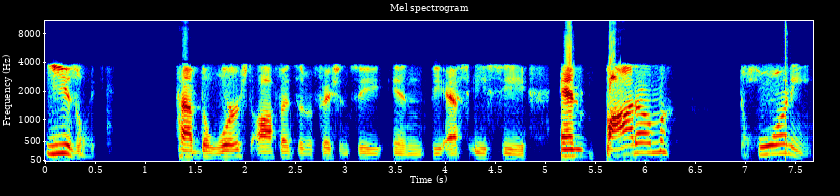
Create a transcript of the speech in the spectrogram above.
easily have the worst offensive efficiency in the SEC and bottom twenty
